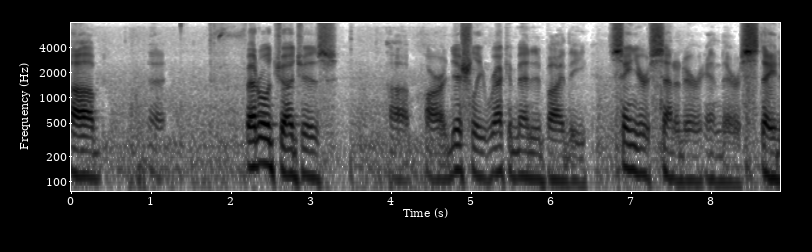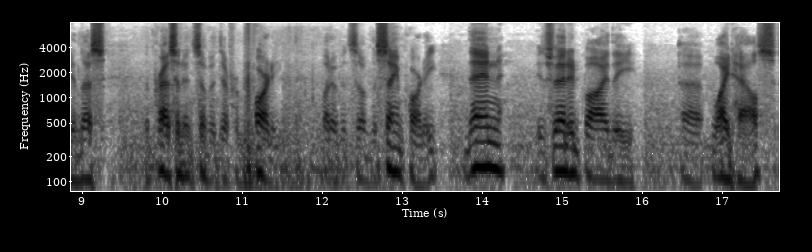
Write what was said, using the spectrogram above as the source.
uh, uh, federal judges uh, are initially recommended by the senior senator in their state unless the president's of a different party. But if it's of the same party, then is vetted by the uh, White House,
